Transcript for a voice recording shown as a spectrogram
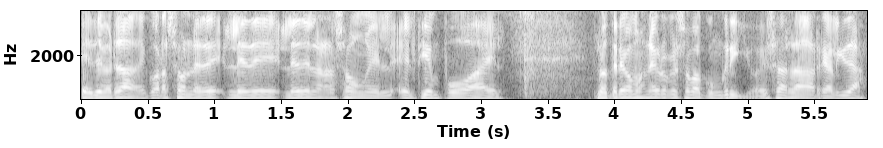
eh, de verdad, de corazón, le dé, le dé, la razón el tiempo a él. Lo tenemos negro que eso va con grillo. Esa es la realidad,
